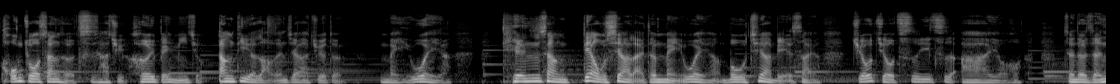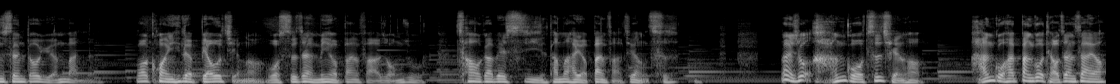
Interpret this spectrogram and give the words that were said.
红灼三合吃下去，喝一杯米酒，当地的老人家觉得美味啊，天上掉下来的美味啊，无价别赛啊，久久吃一次，哎呦，真的人生都圆满了。我看一的标奖哦，我实在没有办法融入，超咖啡细，他们还有办法这样吃。那你说韩国之前哈，韩国还办过挑战赛哦，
